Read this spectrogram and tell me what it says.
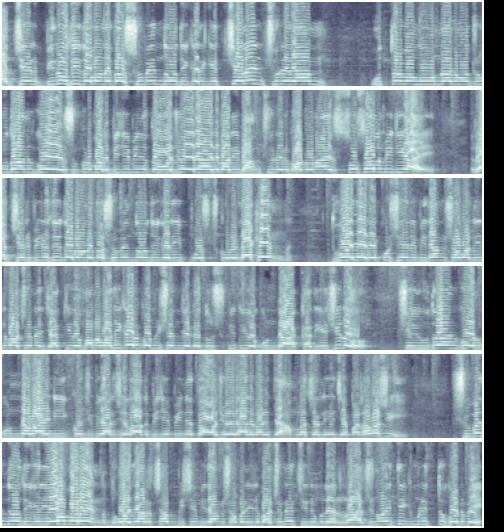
রাজ্যের বিরোধী দলনেতা শুভেন্দু অধিকারীকে চ্যালেঞ্জ ছুড়ে দেন উত্তরবঙ্গ উন্নয়ন মন্ত্রী উদয়ন গুহ শুক্রবার বিজেপি নেতা অজয় রায়ের বাড়ি ভাঙচুরের ঘটনায় সোশ্যাল মিডিয়ায় রাজ্যের বিরোধী দলনেতা শুভেন্দু অধিকারী পোস্ট করে লেখেন দু হাজার একুশের বিধানসভা নির্বাচনে জাতীয় মানবাধিকার কমিশন যাকে দুষ্কৃতী ও গুন্ডা আখ্যা দিয়েছিল, সেই উদয়ন গুহর গুন্ডা বাহিনী কোচবিহার জেলার বিজেপি নেতা অজয় রায়ের বাড়িতে হামলা চালিয়েছে। পাশাপাশি শুভেন্দু অধিকারী এও বলেন দু হাজার ছাব্বিশে বিধানসভা নির্বাচনে তৃণমূলের রাজনৈতিক মৃত্যু ঘটবে।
